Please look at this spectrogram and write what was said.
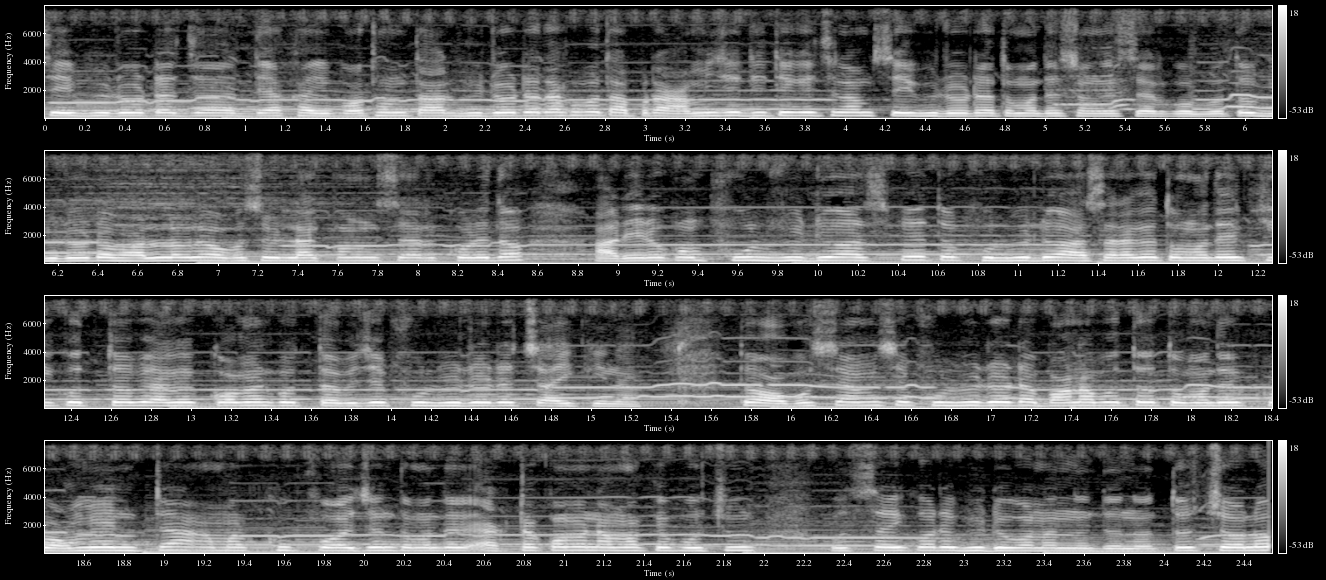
সেই ভিডিওটা যা দেখাই। প্রথম তার ভিডিওটা দেখাবো, তারপরে আমি যে দিতে গেছিলাম, সেই ভিডিওটা তোমাদের সঙ্গে শেয়ার করব। তো ভিডিওটা ভালো লাগলে অবশ্যই লাইক কমেন্ট শেয়ার করে দাও। আর এরকম ফুল ভিডিও আসবে, তো ফুল ভিডিও আসার আগে তোমাদের কি করতে হবে? আগে কমেন্ট করতে হবে যে ফুল ভিডিওটা চাই কি না তো অবশ্যই আমি সেই ফুল ভিডিওটা বানাবো। তো তোমাদের কমেন্টটা আমার খুব প্রয়োজন। তোমাদের একটা কমেন্ট আমাকে প্রচুর উৎসাহী করে ভিডিও বানানোর জন্য। তো চলো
